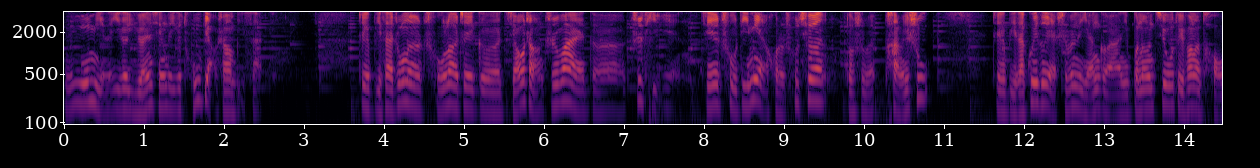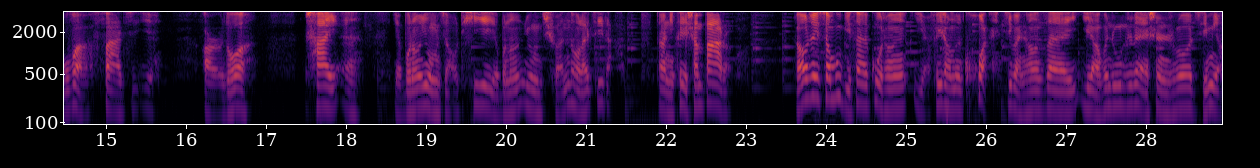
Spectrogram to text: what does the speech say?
五米的一个圆形的一个图表上比赛。这个比赛中呢，除了这个脚掌之外的肢体接触地面或者出圈，都是判为输。这个比赛规则也十分的严格啊，你不能揪对方的头发、发髻、耳朵、插眼。也不能用脚踢，也不能用拳头来击打，但是你可以扇巴掌。然后这相扑比赛的过程也非常的快，基本上在一两分钟之内，甚至说几秒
